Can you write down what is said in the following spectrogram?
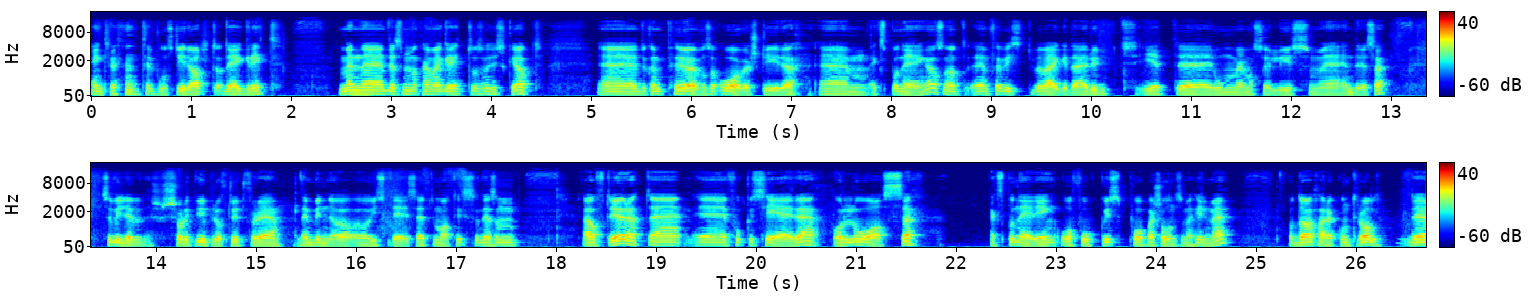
egentlig telefon styrer alt, og det er greit. Men eh, det som kan være greit å huske, er at eh, du kan prøve å overstyre eh, eksponeringa. Sånn at eh, for hvis du beveger deg rundt i et eh, rom med masse lys som endrer seg, så vil det se litt uproft ut, for det, den begynner å, å justere seg automatisk. Så det som jeg ofte gjør, er at jeg eh, fokuserer og låser eksponering og fokus på personen som jeg filmer. Og da har jeg kontroll. Det,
